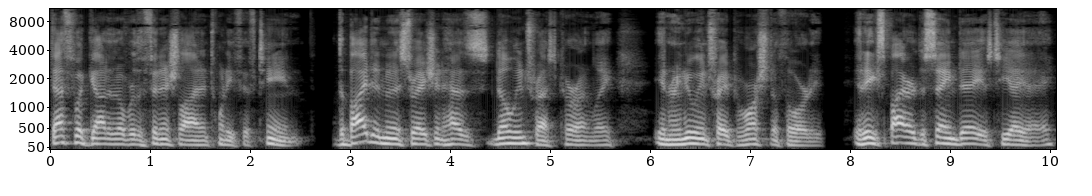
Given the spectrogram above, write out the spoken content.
That's what got it over the finish line in 2015. The Biden administration has no interest currently in renewing Trade Promotion Authority. It expired the same day as TAA.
